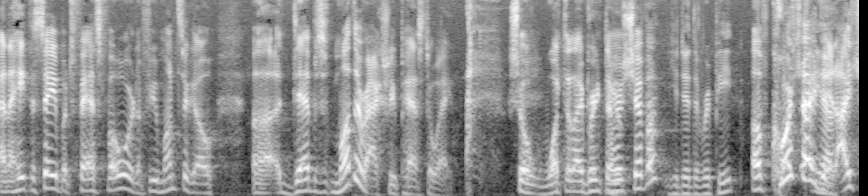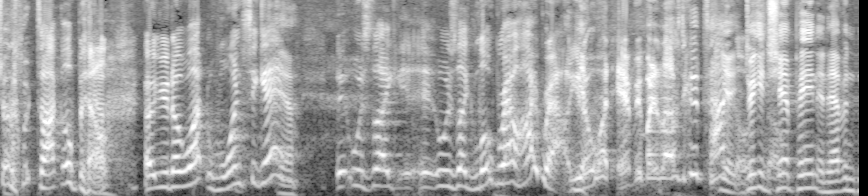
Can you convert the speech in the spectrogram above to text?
And I hate to say it, but fast forward a few months ago, uh, Deb's mother actually passed away. So what did I bring to her shiva? You did the repeat. Of course I Yeah. did. I showed up with Taco Bell. Uh, you know what? Once again, Yeah. It was like it was like lowbrow, highbrow. You Yeah. know what? Everybody loves a good taco. Yeah, drinking so- champagne and having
